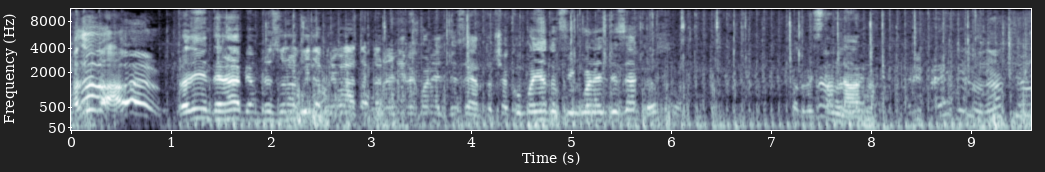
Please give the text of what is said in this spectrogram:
Ma dove va? Oh! Praticamente noi abbiamo preso una guida privata per venire qua nel deserto, ci ha accompagnato fin qua nel deserto, adesso qua dove sta andando? Riprendilo un attimo.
